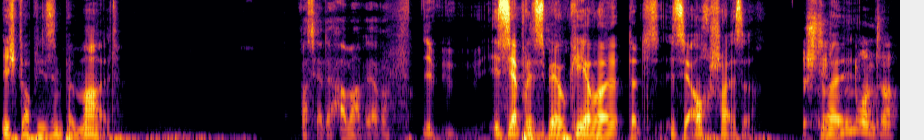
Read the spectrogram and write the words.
Ich glaube, die sind bemalt. Was ja der Hammer wäre. Ist ja prinzipiell okay, aber das ist ja auch scheiße. Steht Weil, unten drunter.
